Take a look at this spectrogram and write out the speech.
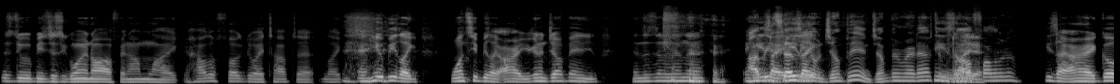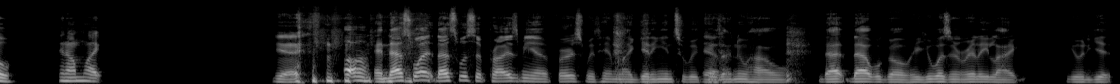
This dude would be just going off, and I'm like, how the fuck do I top that? Like, and he'll be like, once he'd be like, all right, you're gonna jump in, and this and, and, and, and I'll he's be like, telling he's like, him, jump in, jump in right after me. he's and I'll like- follow it up. he's like, all right, go, and I'm like, yeah. uh, And that's what that's what surprised me at first with him like getting into it because Yeah. I knew how that that would go. He, he wasn't really like you would get,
